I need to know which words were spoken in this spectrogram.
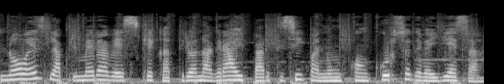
No es la primera vez que Catriona Gray participa en un concurso de belleza.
